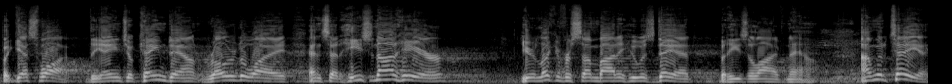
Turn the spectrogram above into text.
But guess what? The angel came down, rolled it away, and said, He's not here. You're looking for somebody who was dead, but he's alive now. I'm going to tell you,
